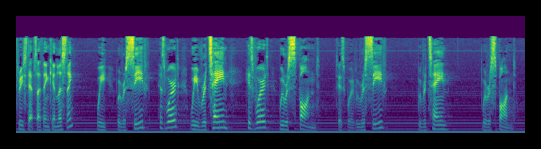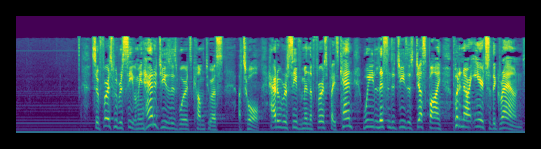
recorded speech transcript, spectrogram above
Three steps, I think, in listening. We, we receive His word, we retain His word, we respond to His word. We receive, we retain, we respond. So, first we receive. I mean, how did Jesus' words come to us at all? How do we receive them in the first place? Can we listen to Jesus just by putting our ear to the ground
